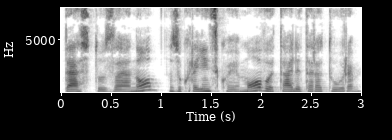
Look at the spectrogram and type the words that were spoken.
тесту ЗНО з української мови та літератури.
